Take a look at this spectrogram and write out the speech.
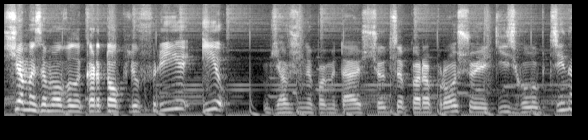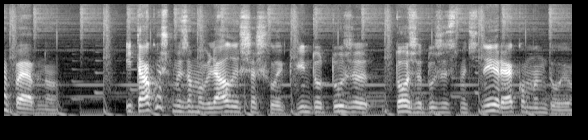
Ще ми замовили картоплю фрі і. Я вже не пам'ятаю, що це перепрошую, якісь голубці, напевно. І також ми замовляли шашлик. Він тут дуже, теж дуже смачний, рекомендую.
